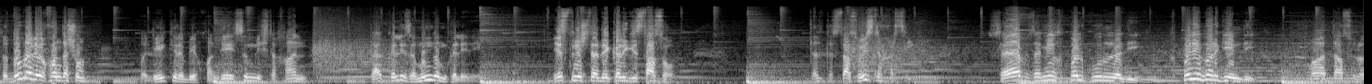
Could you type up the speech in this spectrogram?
زه دومره بې خونده شوم په دې کې بې خوندې اسم نشته خان دا کلی زمونږ هم کلی دی هېڅ نشته دې کلي کې ستاسو دلته ستاسو هیڅ نه خرڅېږي صاحب زمین خپل کورونه دي خپلې برګیم دي ما تاسو له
